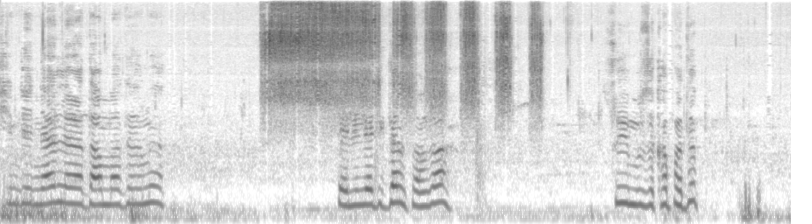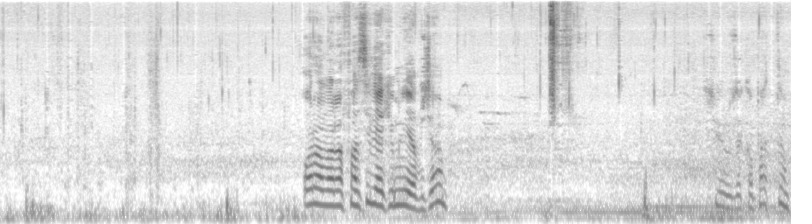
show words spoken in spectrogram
Şimdi nerelere damladığını belirledikten sonra suyumuzu kapatıp oralara fasulye ekimini yapacağım. Suyumuzu kapattım.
